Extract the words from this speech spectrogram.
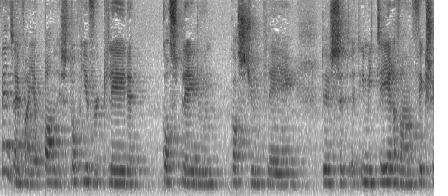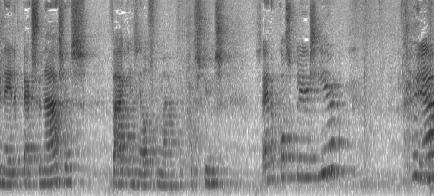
fan zijn van Japan is toch je verkleden, cosplay doen, costume playing. Dus het, het imiteren van fictionele personages, vaak in zelfgemaakte kostuums. Zijn er cosplayers hier? ja,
